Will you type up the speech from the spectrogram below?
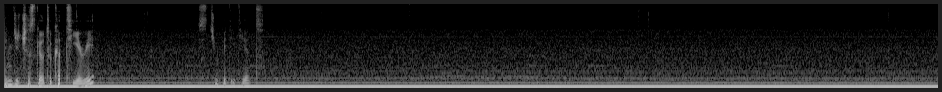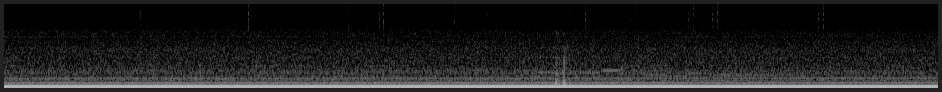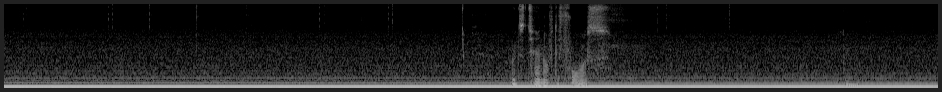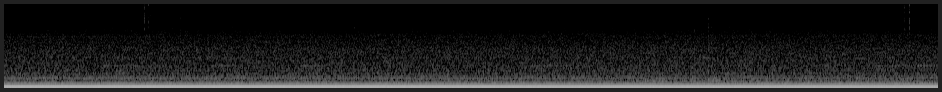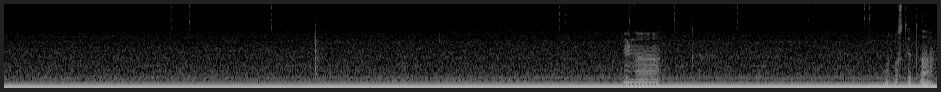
Hmm. Couldn't you just go to Kathiri? Stupid idiot. Uh, Let's turn off the force. Was that? Ah.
